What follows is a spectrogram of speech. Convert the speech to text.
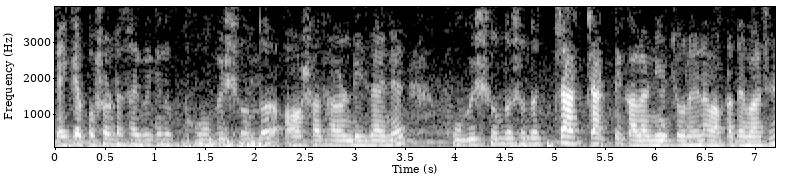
নেকের পোষণটা থাকবে কিন্তু খুবই সুন্দর, অসাধারণ ডিজাইনের খুবই সুন্দর সুন্দর চার, চারটি কালার নিয়ে চলে এলাম আপনাদের মাঝে।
